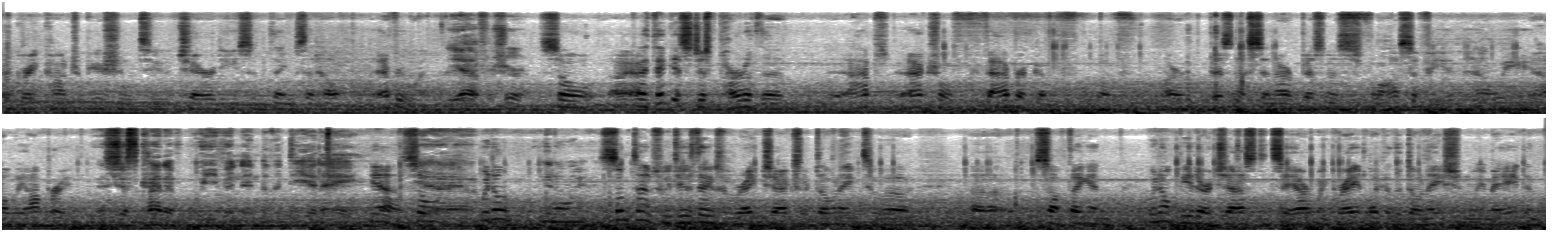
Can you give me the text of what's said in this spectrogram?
a, a, great contribution to charities and things that help everyone. Yeah, for sure. So I, I think it's just part of the actual fabric of, of our business and our business philosophy and how we how we operate. It's just kind of weaving into the DNA. Yeah. So yeah, we don't, you know, sometimes we do things, we write checks or donate to a uh, something, and we don't beat our chest and say, "Aren't we great? Look at the donation we made." And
